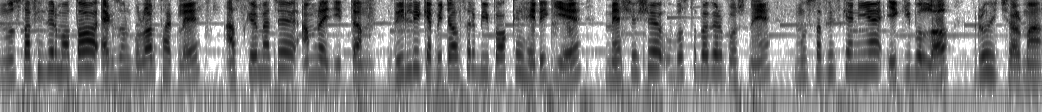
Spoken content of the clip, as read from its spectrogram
মুস্তাফিজের মতো একজন বোলার থাকলে আজকের ম্যাচে আমরাই জিততাম। দিল্লি ক্যাপিটালসের বিপক্ষে হেরে গিয়ে ম্যাচ শেষে উপস্থাপকের প্রশ্নে মুস্তাফিজকে নিয়ে এগিয়ে বলল রোহিত শর্মা।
